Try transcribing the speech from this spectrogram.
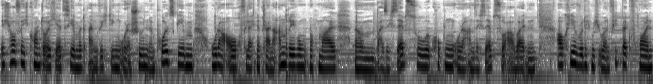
ich hoffe, ich konnte euch jetzt hier mit einem wichtigen oder schönen Impuls geben oder auch vielleicht eine kleine Anregung nochmal ähm, bei sich selbst zu gucken oder an sich selbst zu arbeiten. Auch hier würde ich mich über ein Feedback freuen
